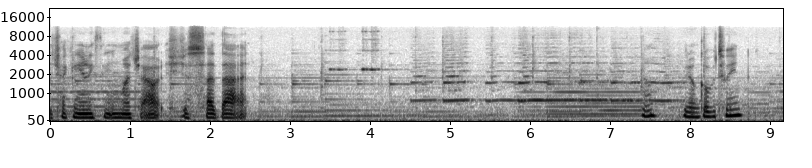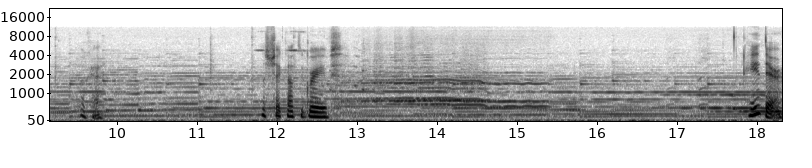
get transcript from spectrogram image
Really checking anything much out. She just said that. No? We don't go between? Okay. Let's check out the graves. Hey there.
